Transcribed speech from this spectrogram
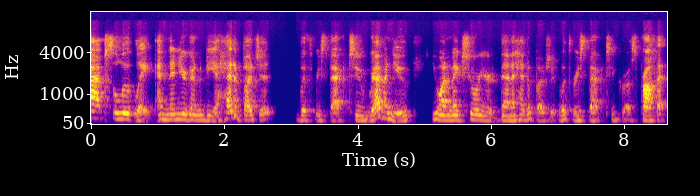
Absolutely. And then you're going to be ahead of budget with respect to revenue, you want to make sure you're then ahead of budget with respect to gross profit.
